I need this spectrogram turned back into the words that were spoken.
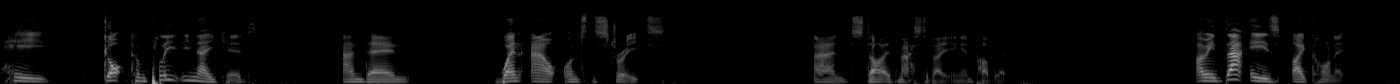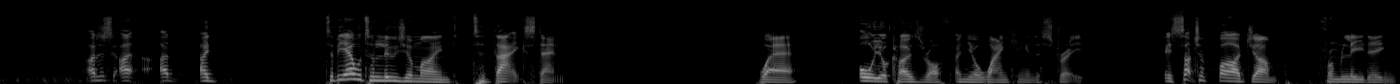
he got completely naked and then went out onto the streets and started masturbating in public. I mean, that is iconic. I just, I, I, I, to be able to lose your mind to that extent, where all your clothes are off and you're wanking in the street, is such a far jump from leading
